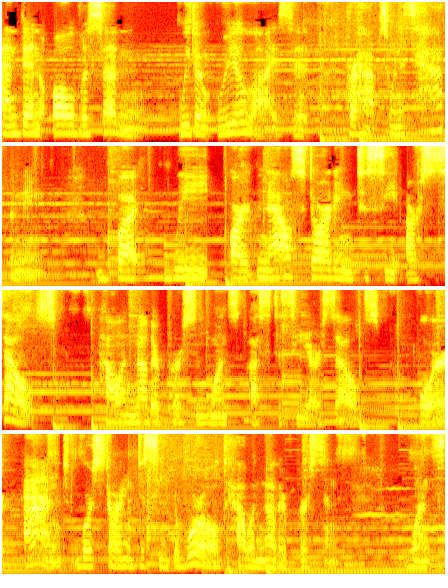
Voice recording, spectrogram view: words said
And then all of a sudden, we don't realize it, perhaps when it's happening, but we are now starting to see ourselves how another person wants us to see ourselves or and we're starting to see the world how another person wants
